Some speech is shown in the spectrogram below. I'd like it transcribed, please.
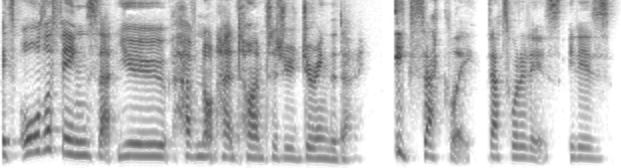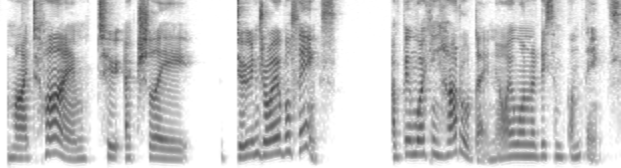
It's all the things that you have not had time to do during the day. Exactly. That's what it is. It is my time to actually do enjoyable things. I've been working hard all day. Now I want to do some fun things.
